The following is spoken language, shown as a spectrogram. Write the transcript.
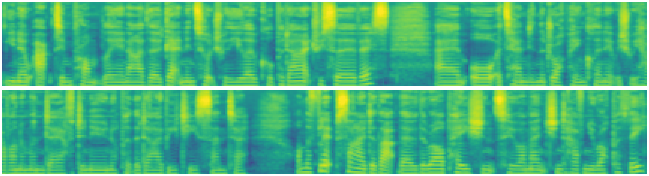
you know, acting promptly and either getting in touch with your local podiatry service um, or attending the drop-in clinic, which we have on a Monday afternoon up at the Diabetes Centre. On the flip side of that, though, there are patients who I mentioned have neuropathy,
